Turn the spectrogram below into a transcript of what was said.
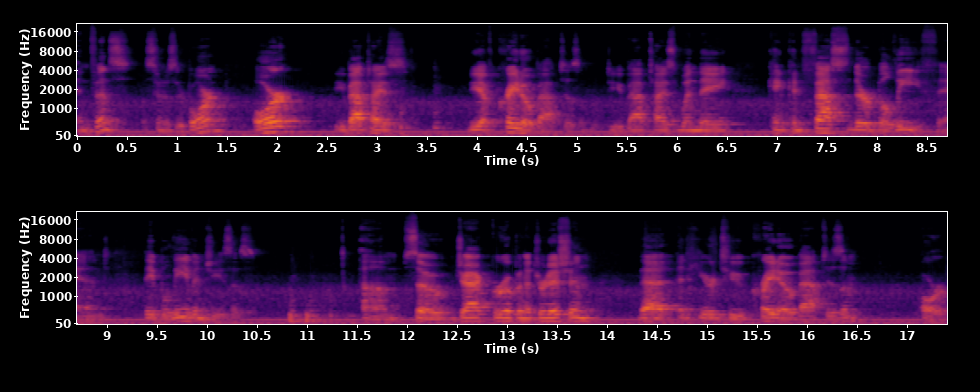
infants, as soon as they're born? Or do you baptize, do you have credo baptism? Do you baptize when they can confess their belief and they believe in Jesus? Um, so, Jack grew up in a tradition that adhered to credo baptism, or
